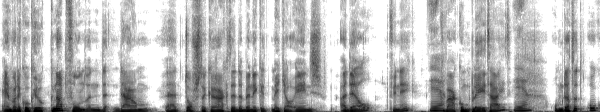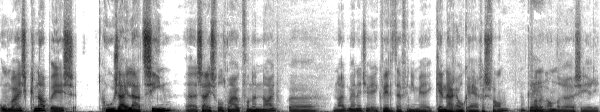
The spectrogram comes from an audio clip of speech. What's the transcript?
En wat ik ook heel knap vond, en daarom het tofste karakter, daar ben ik het met jou eens, Adele, vind ik. ja, Qua compleetheid. ja, Omdat het ook onwijs knap is hoe zij laat zien. eh, zij is volgens mij ook van de Night, Night Manager. Ik weet het even niet meer. Ik ken haar ook ergens van. Van een andere serie.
